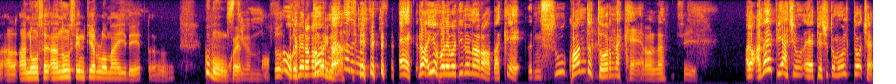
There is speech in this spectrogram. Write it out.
a, a, non, a non sentirlo mai detto... Comunque, do, dove eravamo rimasti? Devo... ecco, no, io volevo dire una roba che su, quando torna Carol, sì. Allora, a me piace, è piaciuto molto, cioè,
